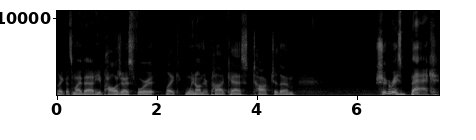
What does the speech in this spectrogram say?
Like that's my bad. He apologized for it. Like went on their podcast, talked to them. Sugar Ray's back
